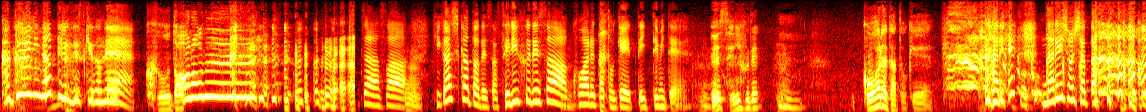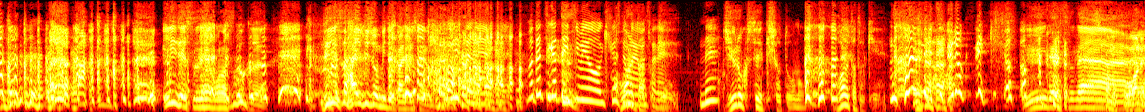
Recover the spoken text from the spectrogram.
格言になってるんですけどね。くだらねえ。じゃあさ、うん。東方でさセリフでさ、壊れた時計って言ってみて、えセリフで？うん。壊れた時計。あれ？ナレーションしちゃった。いいですねものすごく。BS ハイビジョン見てる感じでしたよいいですね。また違った一面を聞かせてもらいましたねね。16世紀初頭の壊れた時。計16世紀初頭？いいですね。壊れ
